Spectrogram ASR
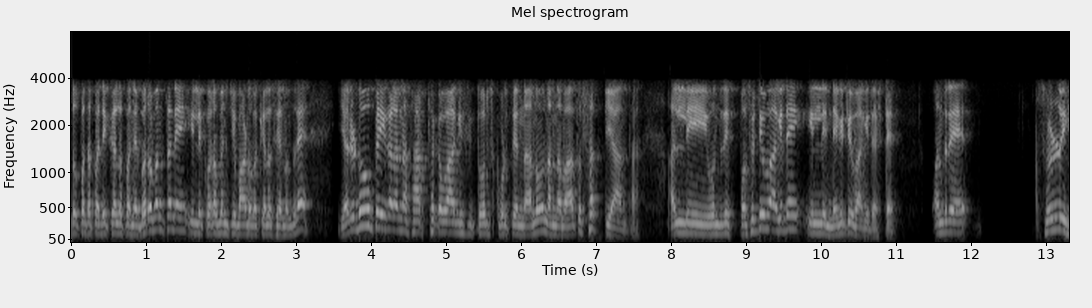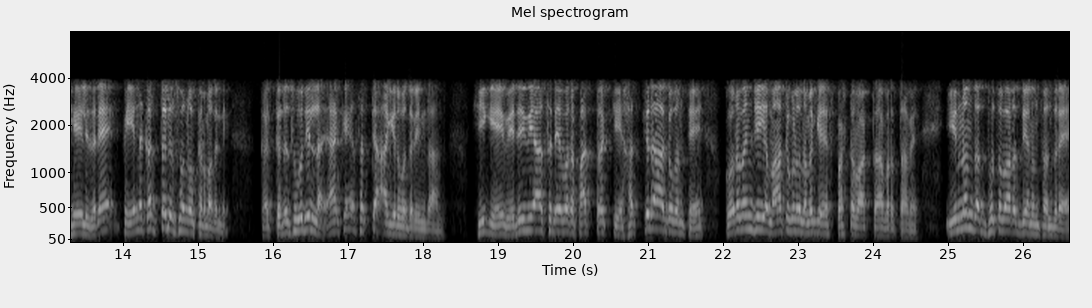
ರೂಪದ ಪರಿಕಲ್ಪನೆ ಬರುವಂತನೆ ಇಲ್ಲಿ ಕೊರಬಂಚಿ ಮಾಡುವ ಕೆಲಸ ಏನಂದ್ರೆ, ಎರಡೂ ಕೈಗಳನ್ನ ಸಾರ್ಥಕವಾಗಿಸಿ ತೋರಿಸ್ಕೊಡ್ತೇನೆ ನಾನು, ನನ್ನ ಮಾತು ಸತ್ಯ ಅಂತ. ಅಲ್ಲಿ ಒಂದು ರೀತಿ ಪಾಸಿಟಿವ್ ಆಗಿದೆ, ಇಲ್ಲಿ ನೆಗೆಟಿವ್ ಆಗಿದೆ ಅಷ್ಟೇ. ಅಂದ್ರೆ ಸುಳ್ಳು ಹೇಳಿದರೆ ಕೈಯನ್ನು ಕತ್ತರಿಸುವ ಕ್ರಮದಲ್ಲಿ. ಕತ್ತರಿಸುವುದಿಲ್ಲ, ಯಾಕೆ? ಸತ್ಯ ಆಗಿರುವುದರಿಂದ. ಹೀಗೆ ವೇದವ್ಯಾಸ ದೇವರ ಪಾತ್ರಕ್ಕೆ ಹತ್ತಿರ ಆಗುವಂತೆ ಕೊರವಂಜಿಯ ಮಾತುಗಳು ನಮಗೆ ಸ್ಪಷ್ಟವಾಗ್ತಾ ಬರ್ತವೆ ಇನ್ನೊಂದು ಅದ್ಭುತವಾದದ್ದು ಅಂತಂದ್ರೆ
